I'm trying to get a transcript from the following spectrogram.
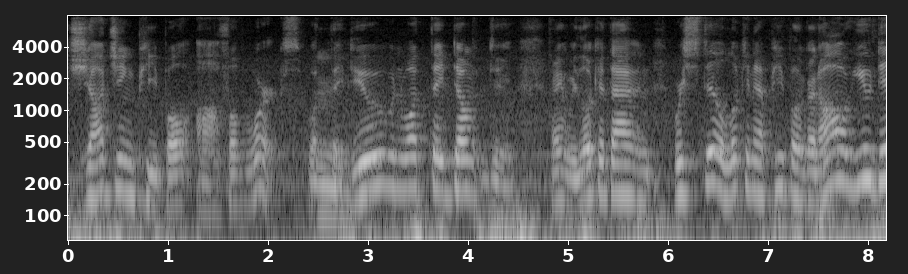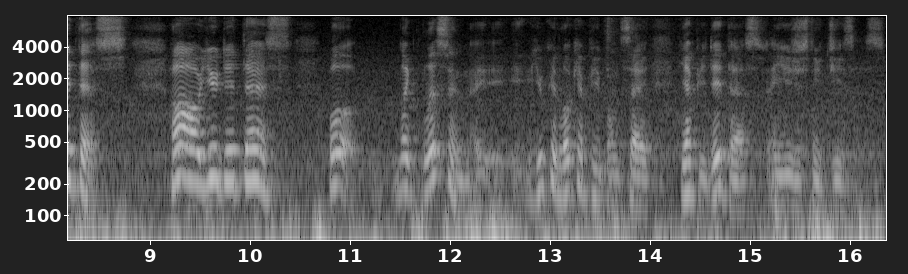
judging people off of works, what mm. they do and what they don't do. Right? We look at that and we're still looking at people and going, "Oh, you did this. Oh, you did this." Well, like listen, you can look at people and say, "Yep, you did this, and you just need Jesus."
